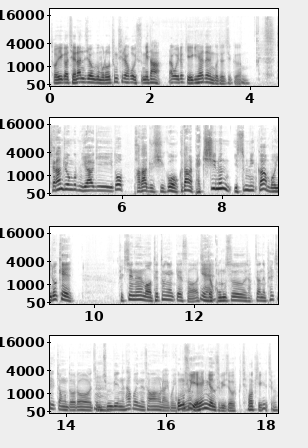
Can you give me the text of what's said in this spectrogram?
저희가 재난지원금으로 퉁치를 하고 있습니다라고 이렇게 얘기해야 되는 거죠 지금. 재난지원금 이야기도 받아주시고 그다음에 백신은 있습니까? 뭐 이렇게 백신은 뭐 대통령께서 직접 예. 공수 작전을 펼칠 정도로 지금 음. 준비는 하고 있는 상황으로 알고 있고요. 공수 예행 연습이죠. 정확히 얘기죠.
